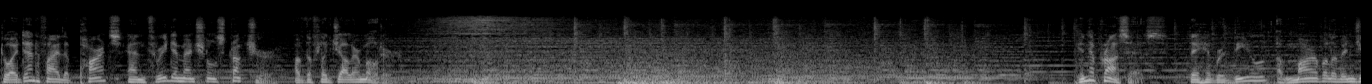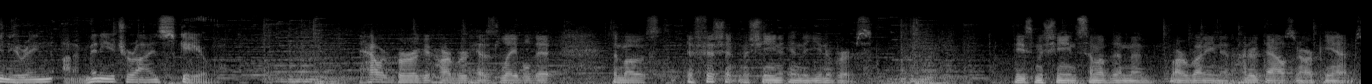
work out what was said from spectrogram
to identify the parts and three-dimensional structure of the flagellar motor. In the process, they have revealed a marvel of engineering on a miniaturized scale. Howard Berg at Harvard has labeled it the most efficient machine in the universe. These machines, some of them are running at 100,000 RPMs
